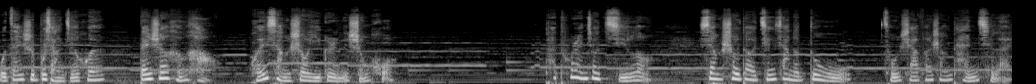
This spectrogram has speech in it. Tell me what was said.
我暂时不想结婚，单身很好，很享受一个人的生活。”他突然就急了，像受到惊吓的动物，从沙发上弹起来，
